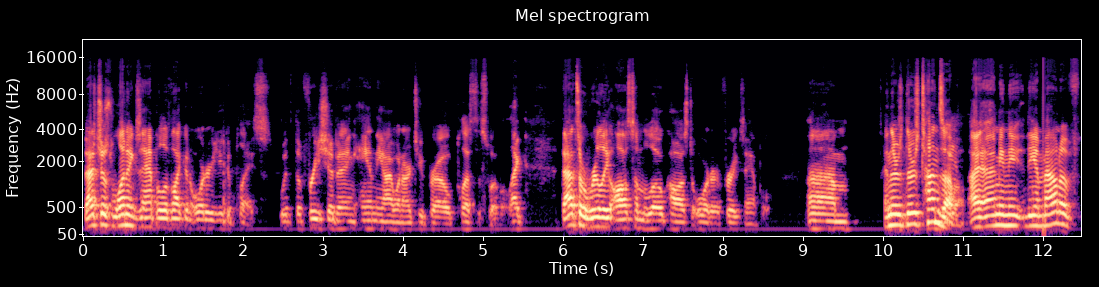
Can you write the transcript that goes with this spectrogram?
That's just one example of like an order you could place with the free shipping and the i1 R2 Pro plus the swivel. Like that's a really awesome low cost order, for example. Um, and there's there's tons of Yeah. them. I, I mean the the amount of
